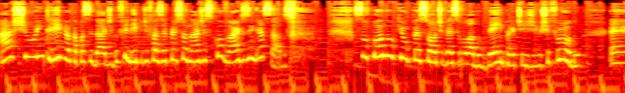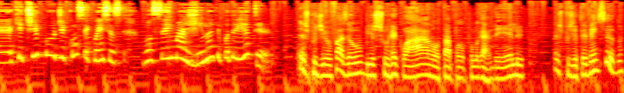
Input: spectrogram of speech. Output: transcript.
Acho incrível a capacidade do Felipe de fazer personagens covardes e engraçados. Supondo que o pessoal tivesse rolado bem para atingir o chifrudo, é, que tipo de consequências você imagina que poderia ter? Eles podiam fazer o bicho recuar, voltar pro, pro lugar dele. Eles podiam ter vencido.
